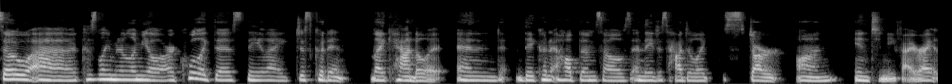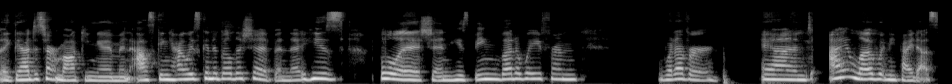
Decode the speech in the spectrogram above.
so uh because Laman and Lemuel are cool like this, they like just couldn't like handle it and they couldn't help themselves and they just had to like start on into Nephi, right? Like they had to start mocking him and asking how he's going to build a ship and that he's foolish and he's being led away from whatever. And I love what Nephi does.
